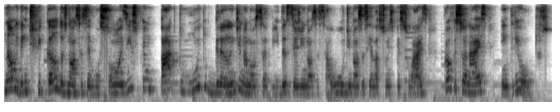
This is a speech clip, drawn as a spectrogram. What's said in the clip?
não identificando as nossas emoções. Isso tem um impacto muito grande na nossa vida, seja em nossa saúde, em nossas relações pessoais, profissionais, entre outros.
